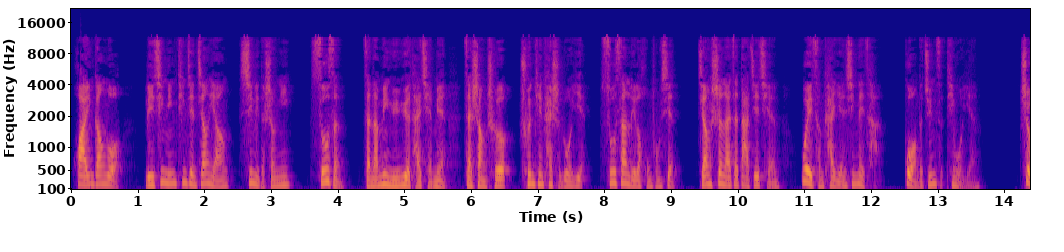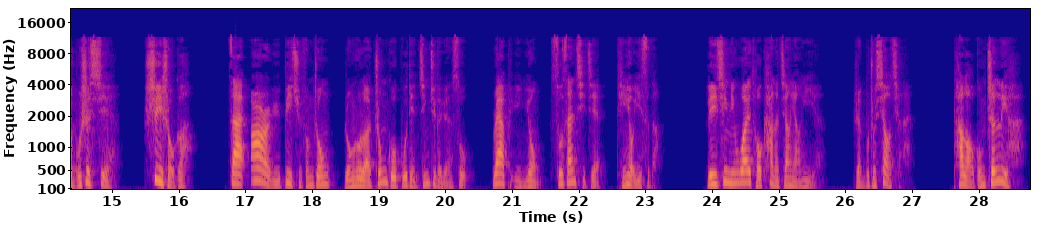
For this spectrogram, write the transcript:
话音刚落，李青宁听见江阳心里的声音：“Susan 在那命运月台前面，在上车。春天开始落叶。苏三离了红铜线，将身来在大街前，未曾开言心内惨。过往的君子听我言。这不是戏，是一首歌，在二与 B 曲风中融入了中国古典京剧的元素。” rap 引用苏三起见，挺有意思的。李青宁歪头看了江阳一眼，忍不住笑起来。她老公真厉害。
